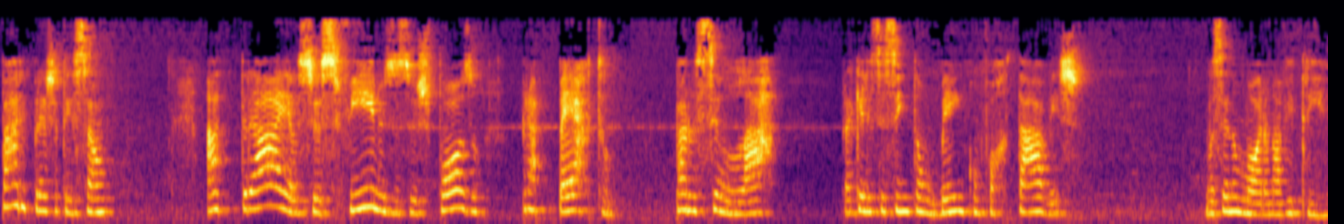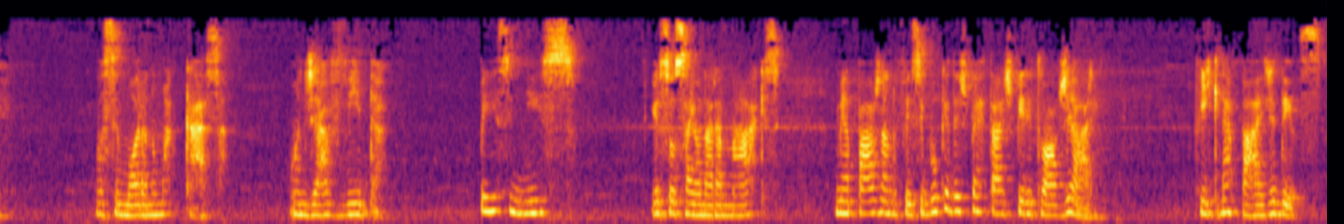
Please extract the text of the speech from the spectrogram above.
Pare e preste atenção. Atraia os seus filhos e seu esposo para perto, para o seu lar para que eles se sintam bem, confortáveis. Você não mora numa vitrine, você mora numa casa onde há vida. Pense nisso. Eu sou Sayonara Marques. Minha página no Facebook é Despertar Espiritual Diário. Fique na paz de Deus.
